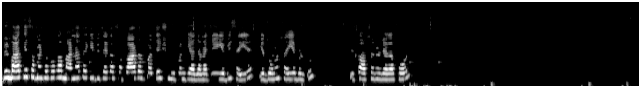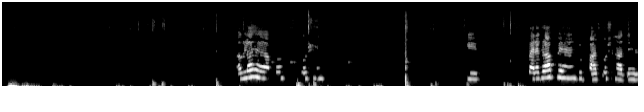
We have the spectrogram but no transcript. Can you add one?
बिंबाद के समर्थकों का मानना था कि विषय का सपाट और प्रत्यक्ष निरूपण किया जाना चाहिए। ये भी सही है। ये दोनों सही है, बिल्कुल। इसका ऑप्शन हो जाएगा फोर अगला है आपका क्वेश्चन कि पैराग्राफ पे हैं जो पाँच क्वेश्चन आते हैं।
